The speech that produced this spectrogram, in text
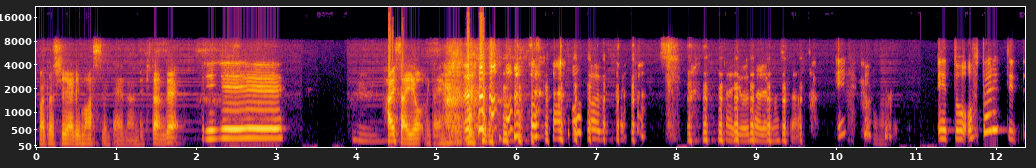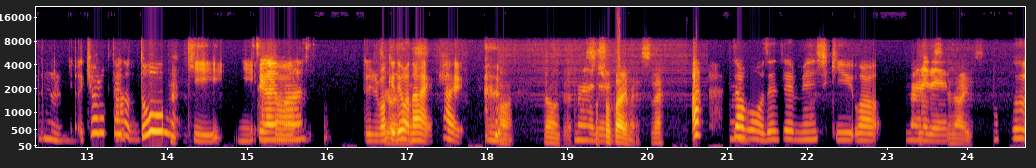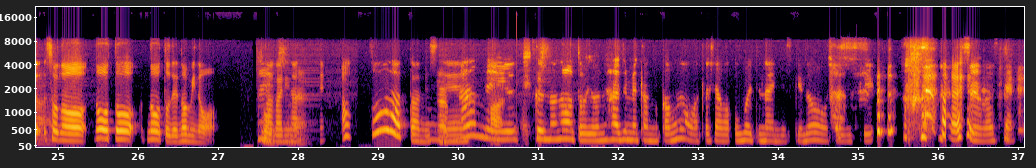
私やりますみたいなんで来たんで、えー、うんはい、採用みたいな。採用されました。え？っと、お二人ってうん。協力隊の同期に違います。てるわけではない。はい。はいなので、初対面ですね。じゃあもう全然面識はないです。少ないです。そのノート、ノートでのみのつながりなんですね。あ、そうだったんですね。なんでゆうきくんのノートを読み始めたのかも私は覚えてないんですけど、正直。すいません。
